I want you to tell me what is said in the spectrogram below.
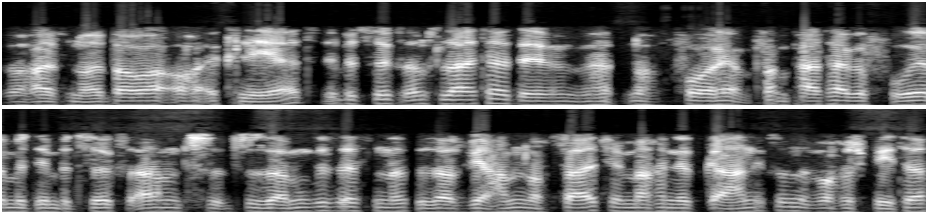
Ralf Neubauer auch erklärt, der Bezirksamtsleiter. Der hat noch vorher, ein paar Tage vorher mit dem Bezirksamt zusammengesessen und hat gesagt, wir haben noch Zeit, wir machen jetzt gar nichts. Und eine Woche später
